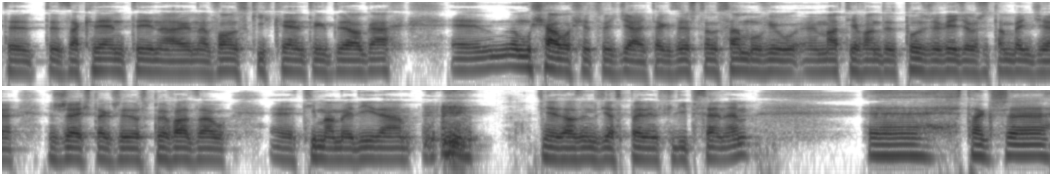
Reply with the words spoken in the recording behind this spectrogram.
te, te zakręty na, na wąskich, krętych drogach, no musiało się coś dziać. Tak zresztą sam mówił Mathieu van der Poel, że wiedział, że tam będzie rzeź, także rozprowadzał e, Tima Melira razem z Jasperem Philipsenem. E, także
